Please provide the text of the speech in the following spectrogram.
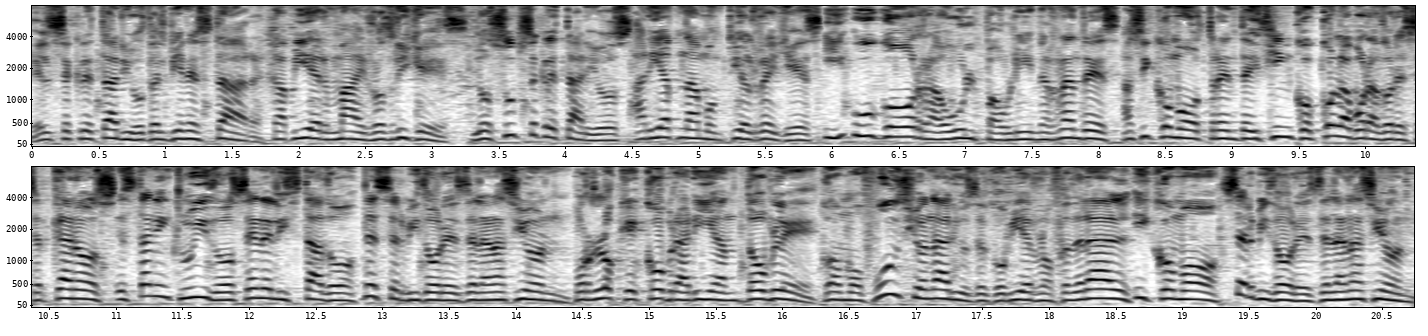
El secretario del Bienestar, Javier May Rodríguez. Los subsecretarios, Ariadna Montiel Reyes y Hugo Raúl Paulín Hernández, así como 35 colaboradores cercanos, están incluidos en el listado de servidores de la nación, por lo que cobrarían doble como funcionarios del gobierno federal y como servidores de la nación.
